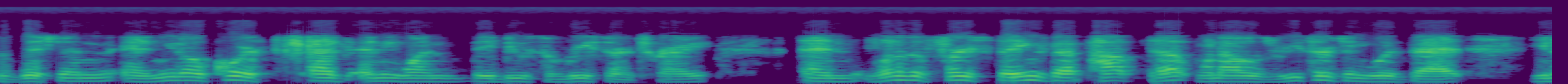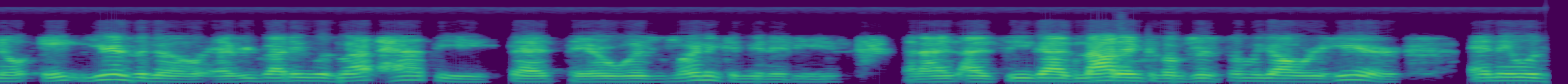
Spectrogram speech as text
position. And you know of course as anyone they do some research right and one of the first things that popped up when I was researching was that, you know, eight years ago, everybody was not happy that there was learning communities. And I, I see you guys nodding because I'm sure some of y'all were here. And it was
